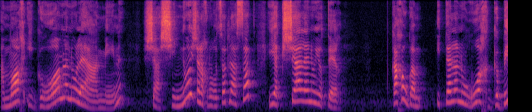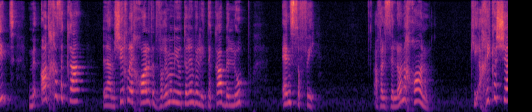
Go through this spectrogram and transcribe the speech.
המוח יגרום לנו להאמין שהשינוי שאנחנו רוצות לעשות יקשה עלינו יותר. ככה הוא גם ייתן לנו רוח גבית מאוד חזקה להמשיך לאכול את הדברים המיותרים ולהיתקע בלופ אינסופי. אבל זה לא נכון. כי הכי קשה,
